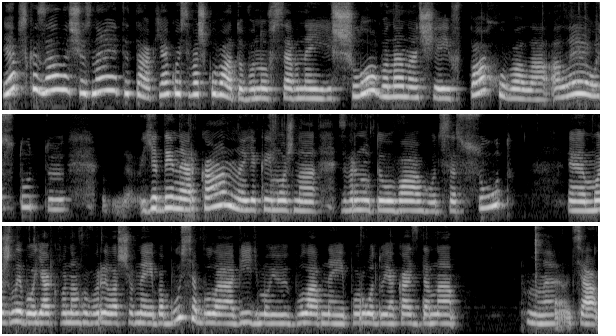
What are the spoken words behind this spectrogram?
Я б сказала, що, знаєте, так, якось важкувато воно все в неї йшло, вона наче і впахувала, але ось тут е, єдиний аркан, який можна звернути увагу, це суд. Е, Можливо, як вона говорила, що в неї бабуся була відьмою, була в неї породу якась дана е, ця,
